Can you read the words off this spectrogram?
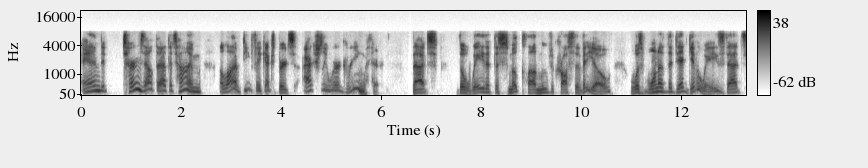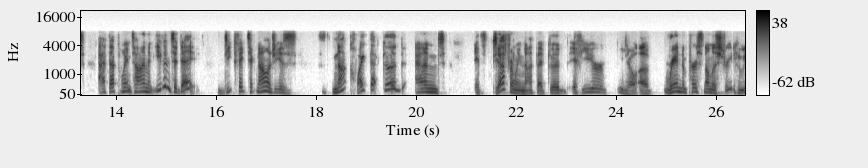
And it turns out that at the time, a lot of deepfake experts actually were agreeing with her that the way that the smoke cloud moved across the video was one of the dead giveaways that at that point in time and even today deepfake technology is not quite that good and it's definitely not that good if you're you know a random person on the street who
